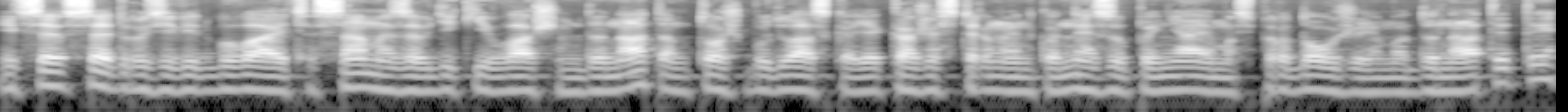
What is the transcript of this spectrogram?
І це все, друзі, відбувається саме завдяки вашим донатам. Тож, будь ласка, як каже Стерненко, не зупиняємось, продовжуємо донатити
